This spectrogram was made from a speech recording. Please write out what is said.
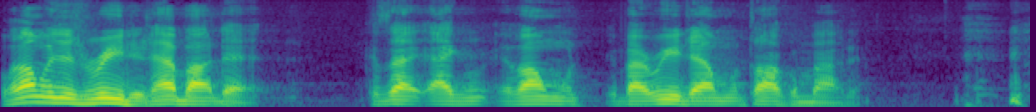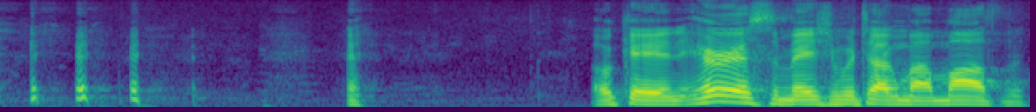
Well, I'm gonna just read it. How about that? Because I, I, if I if I read it, I'm gonna talk about it. okay, in her estimation, we're talking about Martha.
